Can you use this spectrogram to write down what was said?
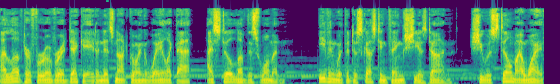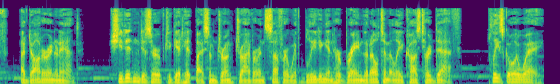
I loved her for over a decade and it's not going away like that, I still love this woman. Even with the disgusting things she has done, she was still my wife, a daughter and an aunt. She didn't deserve to get hit by some drunk driver and suffer with bleeding in her brain that ultimately caused her death. Please go away,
